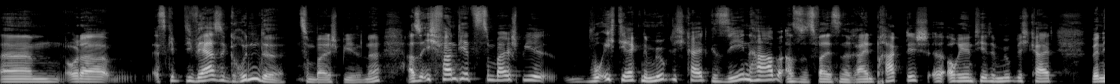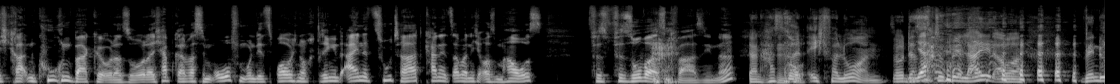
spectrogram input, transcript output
Ähm, oder es gibt diverse Gründe zum Beispiel. Ne? Also ich fand jetzt zum Beispiel, wo ich direkt eine Möglichkeit gesehen habe, also es war jetzt eine rein praktisch äh, orientierte Möglichkeit, wenn ich gerade einen Kuchen backe oder so, oder ich habe gerade was im Ofen und jetzt brauche ich noch dringend eine Zutat, kann jetzt aber nicht aus dem Haus, für, für sowas quasi, ne? Dann hast so. du halt echt verloren. So, das ja. tut mir leid, aber wenn du,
